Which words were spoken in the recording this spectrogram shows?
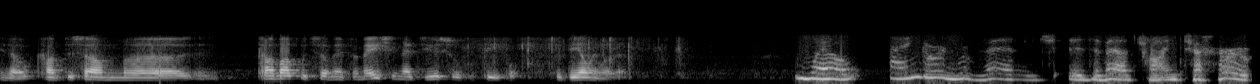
you know, come to some, uh, come up with some information that's useful for people for dealing with it. Well, anger and revenge is about trying to hurt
